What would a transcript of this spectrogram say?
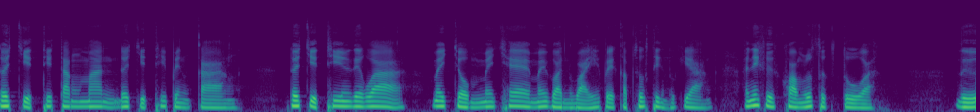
ด้วยจิตที่ตั้งมั่น ด้วยจิตที่เป็นกลาง ด้วยจิตที่เรียกว่า ไม่จมไม่แช่ไม่หวั่นไหวไปกับทุกสิ่งทุกอย่าง อันนี้คือความรู้สึกตัว หรือ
